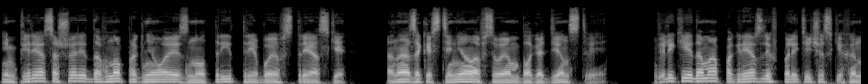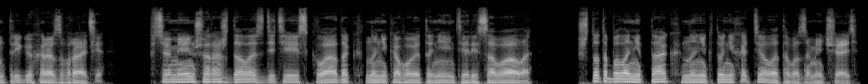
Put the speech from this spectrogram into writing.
Империя Сашери давно прогнила изнутри, требуя встряски. Она закостенела в своем благоденствии. Великие дома погрязли в политических интригах и разврате. Все меньше рождалось детей складок, но никого это не интересовало. Что-то было не так, но никто не хотел этого замечать.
